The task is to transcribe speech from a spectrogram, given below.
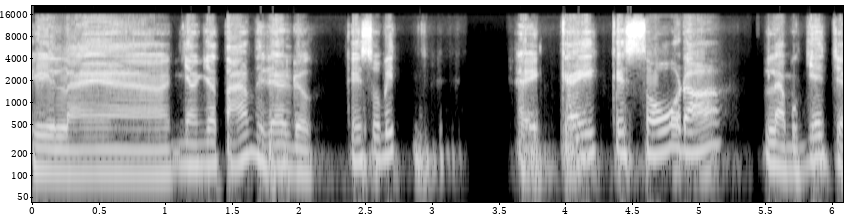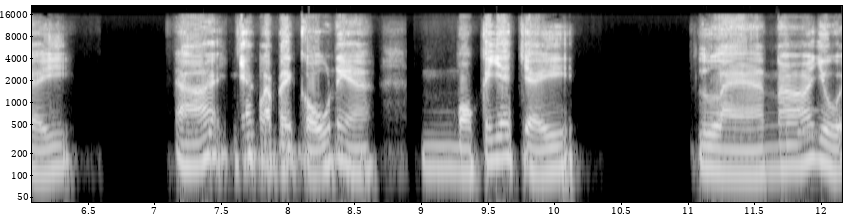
Thì là nhân cho 8 thì ra được cái số bit. Thì cái cái số đó là một giá trị. Đó, nhắc lại bài cũ nè, một cái giá trị là nó dù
